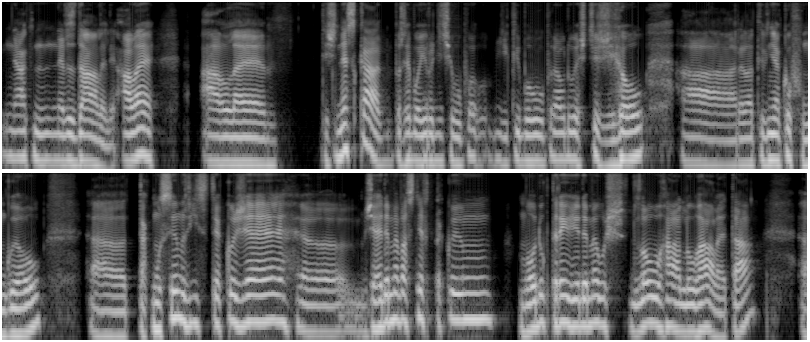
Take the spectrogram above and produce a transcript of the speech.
nějak nevzdálili. Ale, ale když dneska, protože moji rodiče díky bohu opravdu ještě žijou a relativně jako fungujou, tak musím říct, jako že, e, že jedeme vlastně v takovém módu, který jedeme už dlouhá, dlouhá léta. E,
